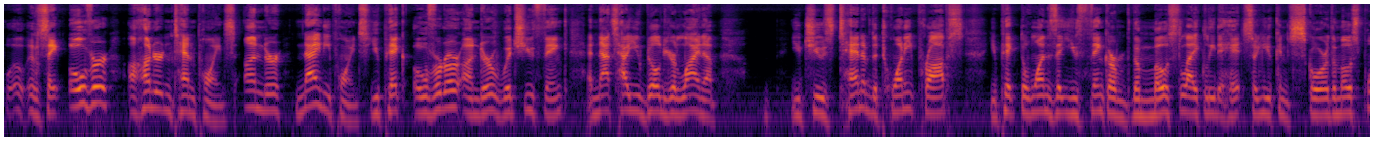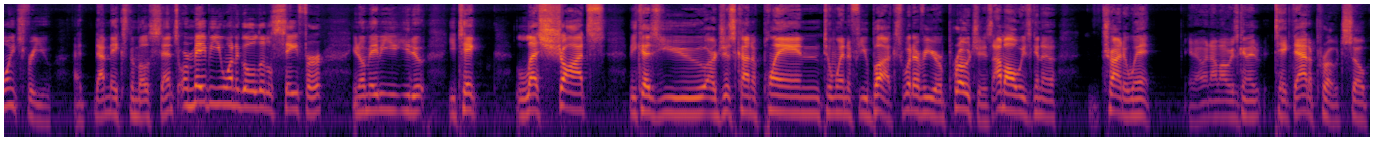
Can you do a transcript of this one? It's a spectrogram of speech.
it'll say over 110 points, under 90 points. You pick over or under, which you think, and that's how you build your lineup. You choose 10 of the 20 props. You pick the ones that you think are the most likely to hit so you can score the most points for you. That, that makes the most sense. Or maybe you want to go a little safer. You know, maybe you, you do, you take less shots because you are just kind of playing to win a few bucks, whatever your approach is. I'm always going to try to win, you know, and I'm always going to take that approach. So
